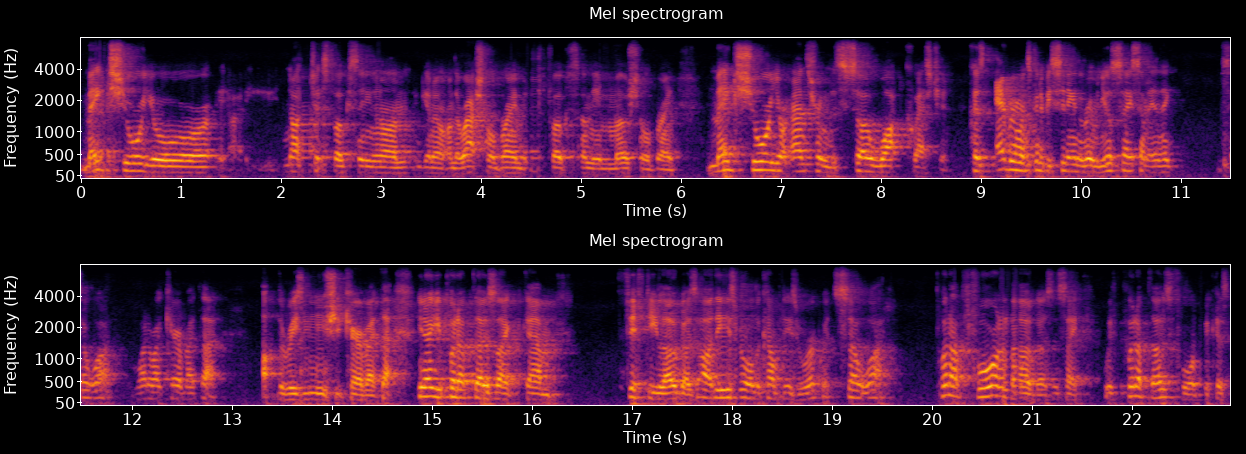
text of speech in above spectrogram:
Make sure you're uh, not just focusing on, you know, on the rational brain, but focus on the emotional brain. Make sure you're answering the so what question, because everyone's going to be sitting in the room and you'll say something and think, so what? Why do I care about that? The reason you should care about that. You know, you put up those like um, 50 logos. Oh, these are all the companies we work with. So what? Put up four logos and say, we've put up those four because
